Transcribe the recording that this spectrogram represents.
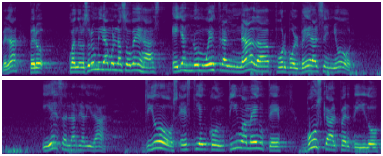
¿Verdad? Pero cuando nosotros miramos las ovejas, ellas no muestran nada por volver al Señor. Y esa es la realidad. Dios es quien continuamente busca al perdido,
